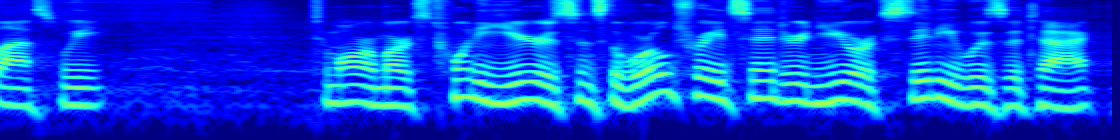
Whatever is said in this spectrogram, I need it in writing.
last week. Tomorrow marks 20 years since the World Trade Center in New York City was attacked.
